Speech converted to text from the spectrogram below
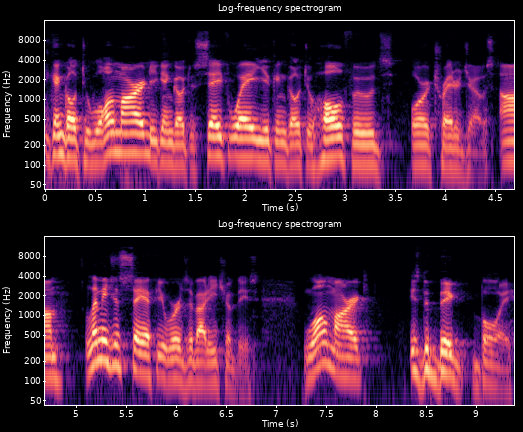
You can go to Walmart, you can go to Safeway, you can go to Whole Foods or Trader Joe's. Um, let me just say a few words about each of these. Walmart is the big boy.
